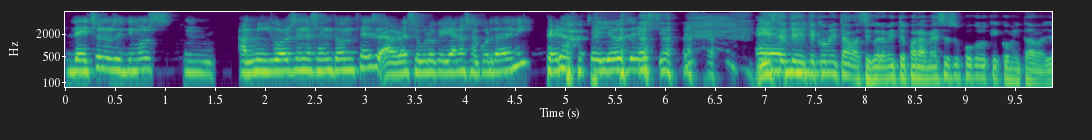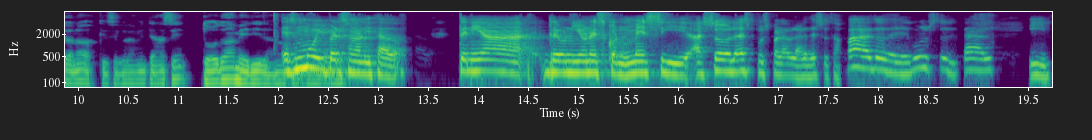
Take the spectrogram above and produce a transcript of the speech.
de hecho nos hicimos mm, amigos en ese entonces. Ahora seguro que ya no se acuerda de mí, pero yo de sí. Y este te, Em, te comentaba, seguramente para Messi es un poco lo que comentaba yo, ¿no? Que seguramente hace todo a medida, ¿no? Es muy personalizado. Tenía reuniones con Messi a solas, pues para hablar de su zapato, de gustos y tal. Y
